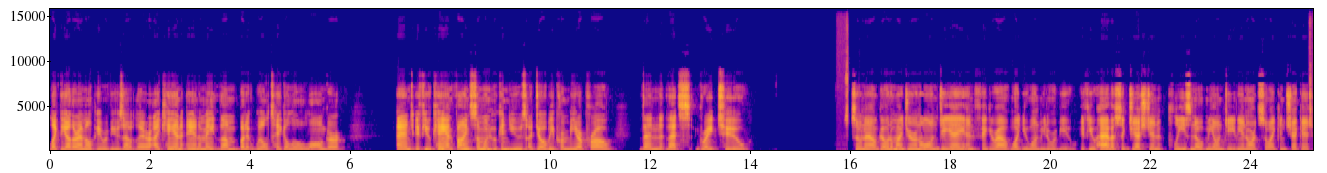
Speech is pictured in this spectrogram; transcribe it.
like the other MLP reviews out there, I can animate them, but it will take a little longer. And if you can find someone who can use Adobe Premiere Pro, then that's great too. So now go to my journal on DA and figure out what you want me to review. If you have a suggestion, please note me on DeviantArt so I can check it.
